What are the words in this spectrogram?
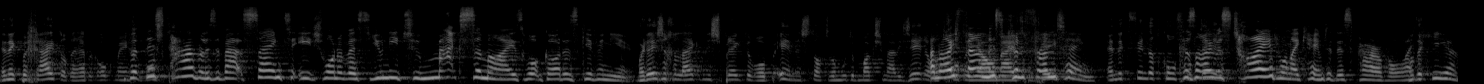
En ik begrijp dat, daar heb ik ook mee But this parable is about saying to each one of us, you need to maximize what God has given you. Maar deze gelijkenis spreekt erop in, is dat we moeten maximaliseren And wat I God aan jou found en this mij heeft gegeven. confronting En ik vind dat because I was confronterend. tired when I came to this parable. Want Like ik here.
